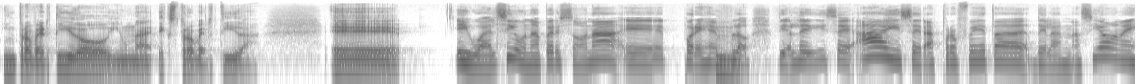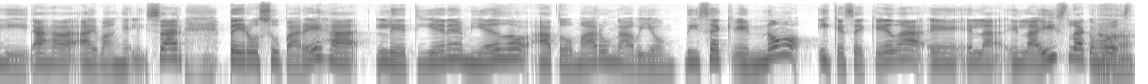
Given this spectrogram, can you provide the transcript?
introvertido y una extrovertida. Eh, Igual si una persona, eh, por ejemplo, Dios le dice, ay, serás profeta de las naciones, irás a, a evangelizar, pero su pareja le tiene miedo a tomar un avión. Dice que no y que se queda eh, en, la, en la isla, como Ajá,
